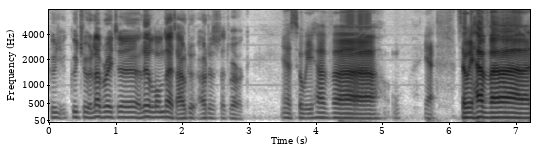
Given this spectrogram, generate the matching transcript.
Could you, could you elaborate uh, a little on that? How do, how does that work? Yeah, so we have uh, yeah, so we have uh,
